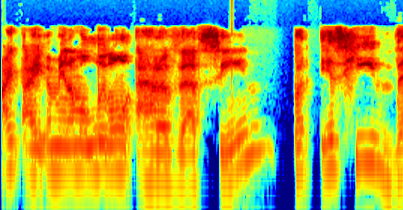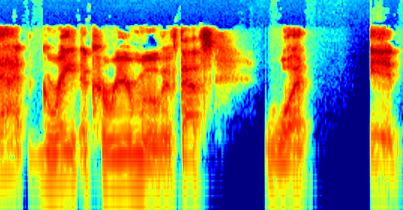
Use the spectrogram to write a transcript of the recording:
I, I, I mean, I'm a little out of that scene. But is he that great a career move? If that's what it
